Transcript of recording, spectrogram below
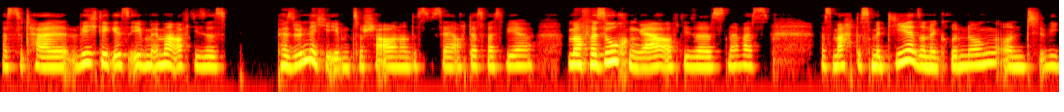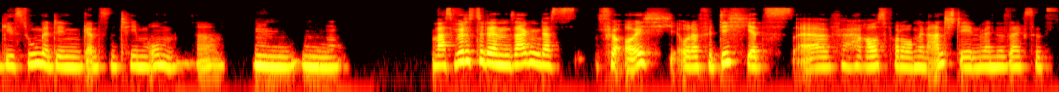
was total wichtig ist, eben immer auf dieses Persönliche eben zu schauen. Und das ist ja auch das, was wir immer versuchen, ja, auf dieses, ne, was, was macht es mit dir, so eine Gründung und wie gehst du mit den ganzen Themen um? Ja. Mhm. Was würdest du denn sagen, dass für euch oder für dich jetzt äh, für Herausforderungen anstehen, wenn du sagst, jetzt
